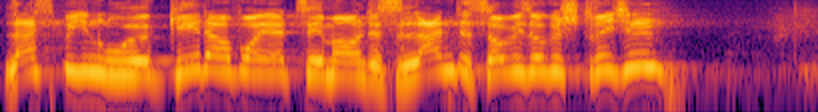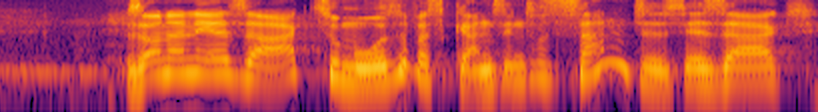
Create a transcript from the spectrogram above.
lasst mich in Ruhe, geht auf euer Zimmer und das Land ist sowieso gestrichen. Sondern er sagt zu Mose was ganz Interessantes. Er sagt,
